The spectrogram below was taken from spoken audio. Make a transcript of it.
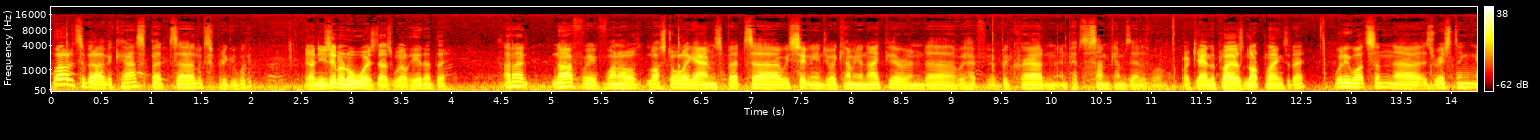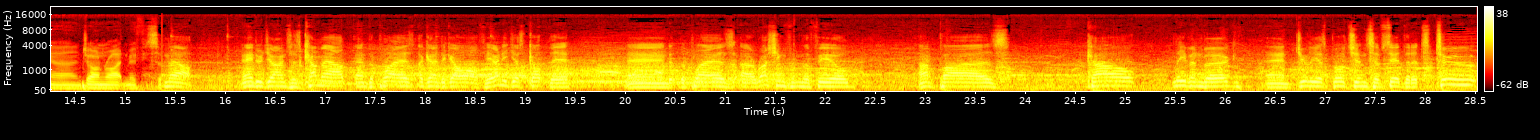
Well, it's a bit overcast, but uh, looks a pretty good wicket. Now, New Zealand always does well here, don't they? I don't know if we've won or lost all our games, but uh, we certainly enjoy coming to Napier and uh, we hope for a big crowd and, and, perhaps the sun comes out as well. Okay, and the players not playing today? Willie Watson uh, is resting, uh, John Wright, Murphy Su'a. Now, Andrew Jones has come out and the players are going to go off. He only just got there and the players are rushing from the field. Umpires Karl Liebenberg and Julius Bulchins have said that it's too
